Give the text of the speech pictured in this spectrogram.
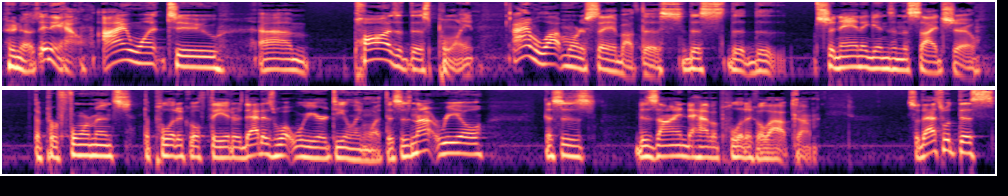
Who knows? Anyhow, I want to um, pause at this point. I have a lot more to say about this. This the the shenanigans and the sideshow, the performance, the political theater. That is what we are dealing with. This is not real. This is designed to have a political outcome. So that's what this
